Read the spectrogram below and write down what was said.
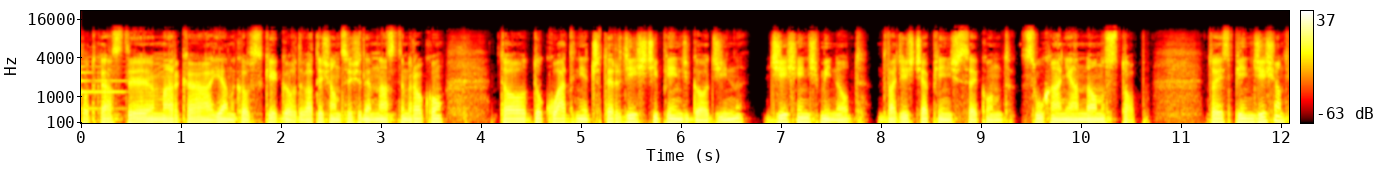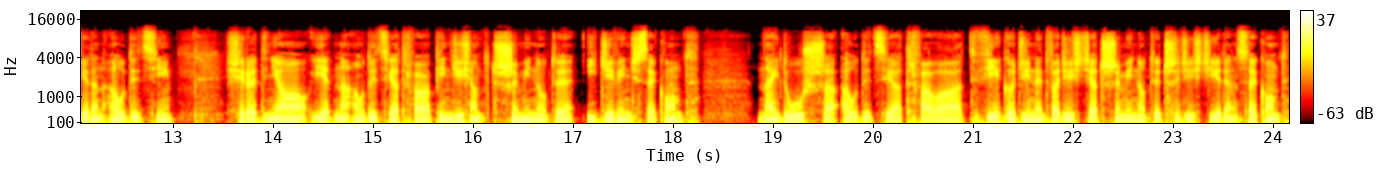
Podcasty Marka Jankowskiego w 2017 roku to dokładnie 45 godzin, 10 minut, 25 sekund słuchania non-stop. To jest 51 audycji. Średnio jedna audycja trwała 53 minuty i 9 sekund. Najdłuższa audycja trwała 2 godziny 23 minuty 31 sekund,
